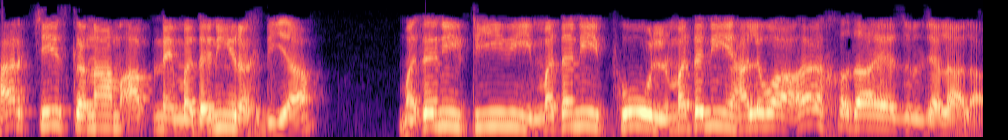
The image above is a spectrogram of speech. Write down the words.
ہر چیز کا نام آپ نے مدنی رکھ دیا۔ مدنی ٹی وی، مدنی پھول، مدنی حلوہ، اے خدا جلالہ۔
